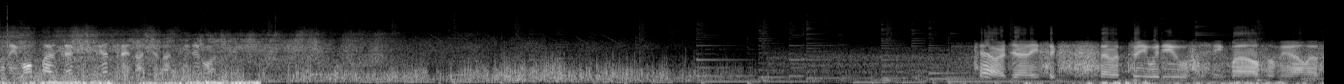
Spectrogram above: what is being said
Runway 15 left. Asiana 201. Tower Johnny 673 with you, 8 miles on the island,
